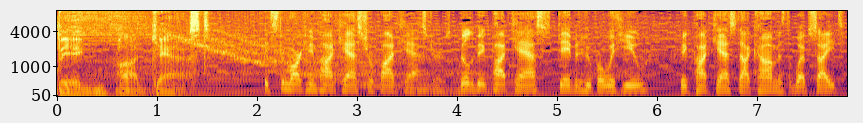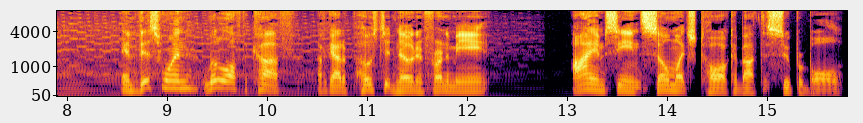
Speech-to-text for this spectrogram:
Big Podcast. It's the marketing podcast for podcasters. Build a big podcast. David Hooper with you. Bigpodcast.com is the website. And this one, a little off the cuff, I've got a post it note in front of me. I am seeing so much talk about the Super Bowl.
